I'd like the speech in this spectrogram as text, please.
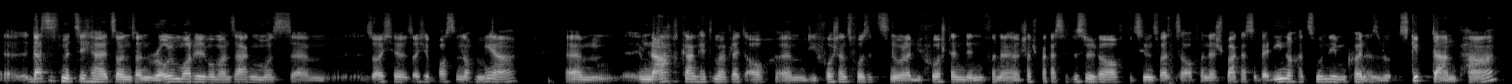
äh, das ist mit Sicherheit so ein, so ein Role Model, wo man sagen muss, ähm, solche, solche brauchst du noch mehr. Ähm, Im Nachgang hätte man vielleicht auch ähm, die Vorstandsvorsitzende oder die Vorständin von der Stadtsparkasse Düsseldorf beziehungsweise auch von der Sparkasse Berlin noch dazu nehmen können. Also es gibt da ein paar.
